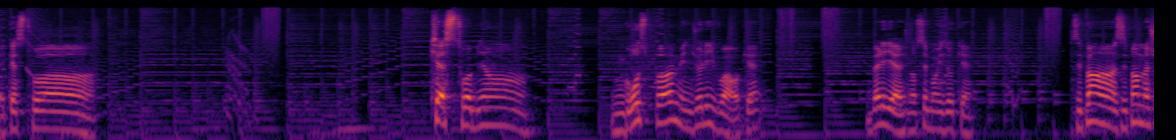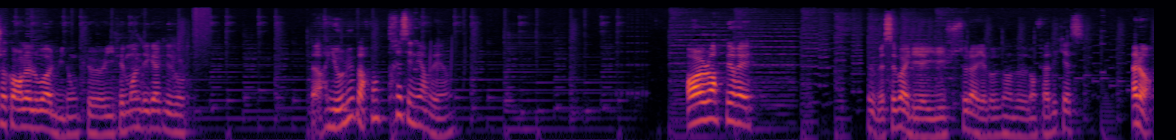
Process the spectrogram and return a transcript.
Et casse-toi Casse-toi bien Une grosse pomme et une jolie ivoire, ok Balayage, non c'est bon, il est ok. C'est pas un, pas un la loi lui, donc euh, il fait moins de dégâts que les autres. Putain, Riolu par contre très énervé. Hein. Oh là là, repéré. Oui bah c'est vrai, il est, juste là, il n'y a pas besoin de- d'en faire des caisses. Alors.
